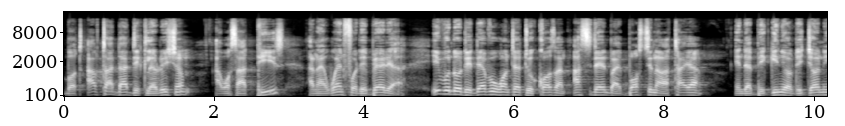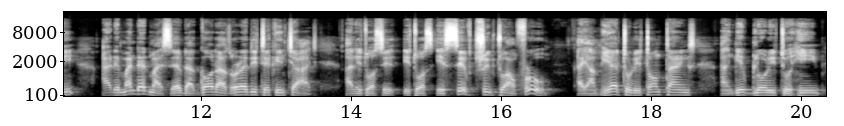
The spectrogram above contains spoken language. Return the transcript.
but after that declaration, I was at peace and I went for the barrier. Even though the devil wanted to cause an accident by busting our tire, in the beginning of the journey, I reminded myself that God has already taken charge and it was a, it was a safe trip to and fro. I am here to return thanks and give glory to him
